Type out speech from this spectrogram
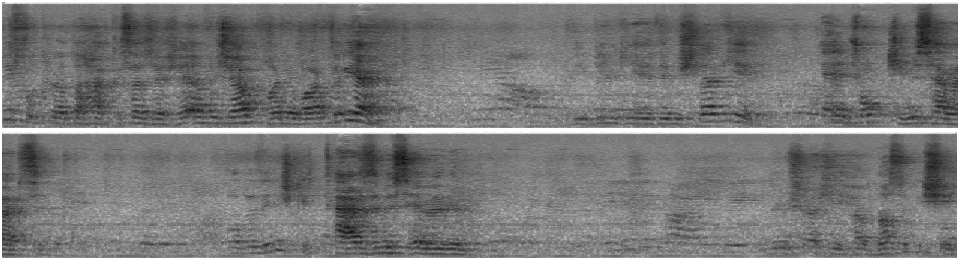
bir fıkra daha kısaca şey yapacağım. Hani vardır ya bir bilgiye demişler ki en çok kimi seversin? O da demiş ki terzimi severim. Demişler ki ya nasıl bir şey?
